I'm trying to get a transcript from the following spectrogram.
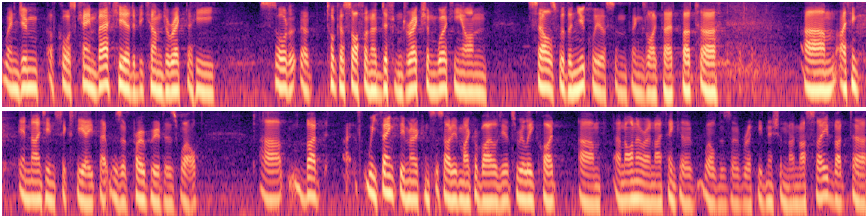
when Jim, of course, came back here to become director, he sort of uh, took us off in a different direction, working on cells with a nucleus and things like that. But uh, um, I think in 1968 that was appropriate as well. Uh, but we thank the American Society of Microbiology. It's really quite um, an honor and I think a well-deserved recognition, I must say. But uh,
